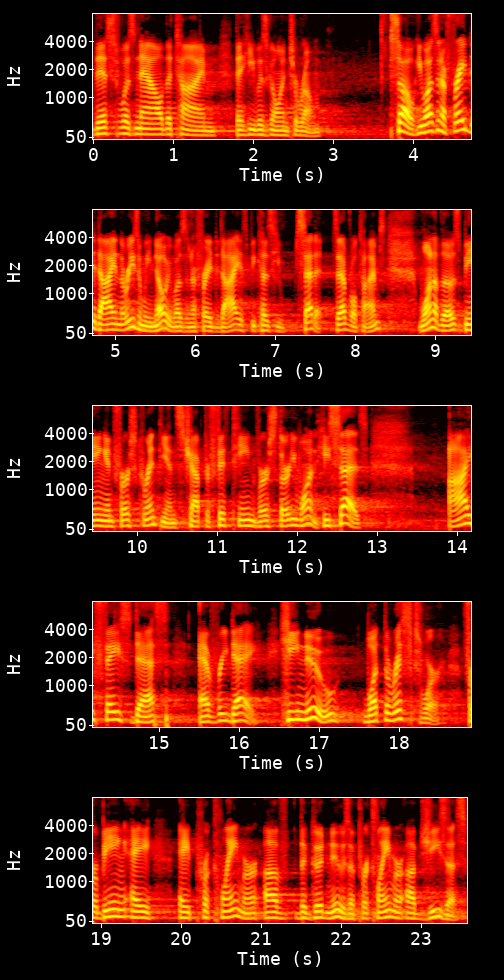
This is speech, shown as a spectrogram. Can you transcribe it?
this was now the time that he was going to Rome. So he wasn't afraid to die, and the reason we know he wasn't afraid to die is because he said it several times. One of those being in 1 Corinthians chapter 15, verse 31. He says, I face death every day. He knew what the risks were for being a, a proclaimer of the good news, a proclaimer of Jesus.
